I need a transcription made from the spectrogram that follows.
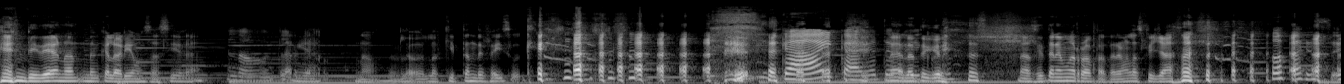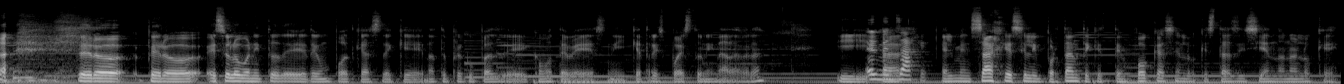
en video no- nunca lo haríamos así, ¿verdad? No, claro que no. No, lo, lo quitan de Facebook. Cállate, cállate. no, no te ridículo. creas. No, sí tenemos ropa, tenemos las pijamas. Ay, sí. Pero, pero eso es lo bonito de, de un podcast, de que no te preocupas de cómo te ves, ni qué traes puesto, ni nada, ¿verdad? Y, El ah, mensaje. el mensaje es el importante, que te enfocas en lo que estás diciendo, no en lo que,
